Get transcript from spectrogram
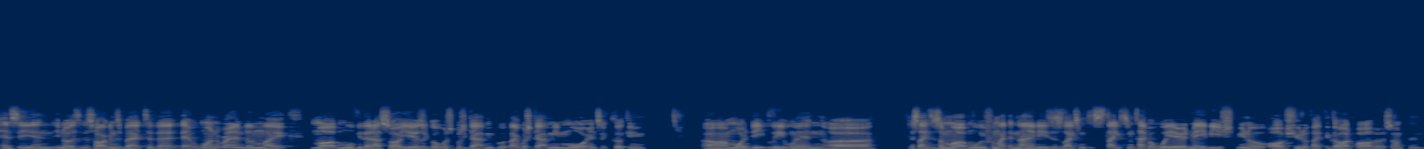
and see, and you know, this this harkens back to that that one random like mob movie that I saw years ago, which which got me like which got me more into cooking, um, more deeply when uh, it's like it's a mob movie from like the '90s. It's like some it's like some type of weird maybe you know offshoot of like The Godfather or something,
